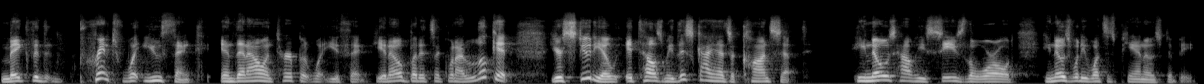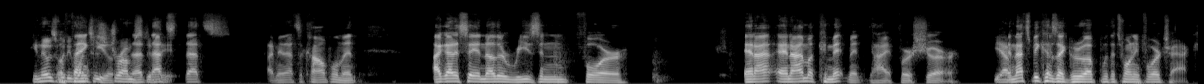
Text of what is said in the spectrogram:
make the print what you think and then i'll interpret what you think you know? But it's like when i look at your studio it tells me this guy has a concept. He knows how he sees the world. He knows what he wants his pianos to be. He knows what he wants you. his drums that, to that's, be. that's that's i mean that's a compliment. I got to say another reason for and i and i'm a commitment guy for sure. Yeah and that's because i grew up with a 24 track.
